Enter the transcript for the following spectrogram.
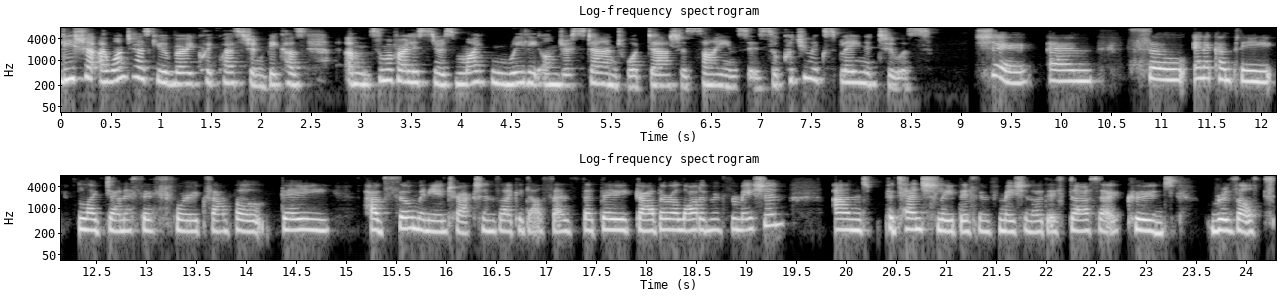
Leisha, I want to ask you a very quick question because um, some of our listeners mightn't really understand what data science is. So could you explain it to us? Sure. Um, so, in a company like Genesys, for example, they have so many interactions, like Edel says, that they gather a lot of information. And potentially, this information or this data could result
